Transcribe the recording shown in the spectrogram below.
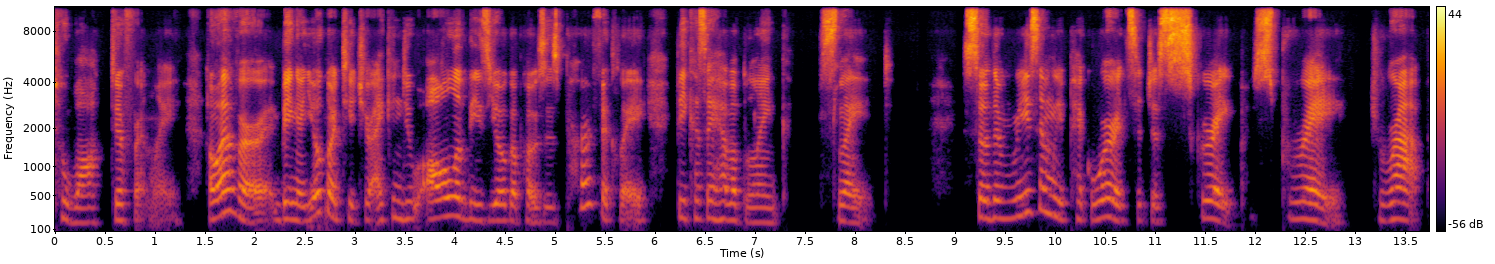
to walk differently. However, being a yoga teacher, I can do all of these yoga poses perfectly because I have a blank slate. So the reason we pick words such as scrape, spray, drop,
